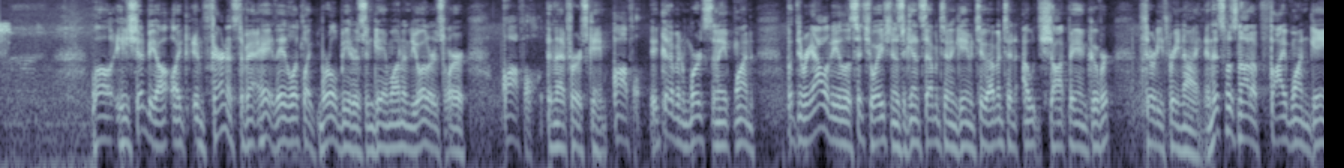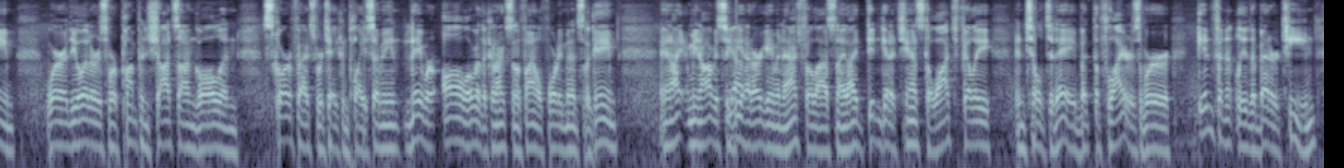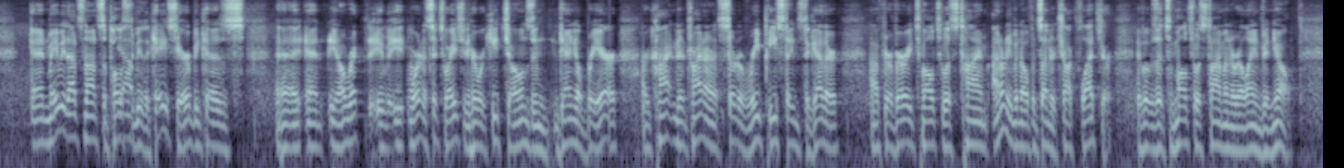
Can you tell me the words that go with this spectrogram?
Well, he should be. all Like in fairness to Van, hey, they looked like world beaters in Game One, and the Oilers were awful in that first game. Awful. It could have been worse than eight one. But the reality of the situation is against Edmonton in Game Two, Edmonton outshot Vancouver 33-9, and this was not a five-one game where the Oilers were pumping shots on goal and score effects were taking place. I mean, they were all over the Canucks in the final 40 minutes of the game. And I, I mean, obviously, we had our game in Nashville last night. I didn't get a chance to watch Philly until today, but the Flyers were infinitely the better team. And maybe that's not supposed Yeah. to be the case here because, uh, and you know, Rick, we're in a situation here where Keith Jones and Daniel Briere are kind of trying to sort of repiece things together after a very tumultuous time. I don't even know if it's under Chuck Fletcher, if it was a tumultuous time under Alain Vigneault.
